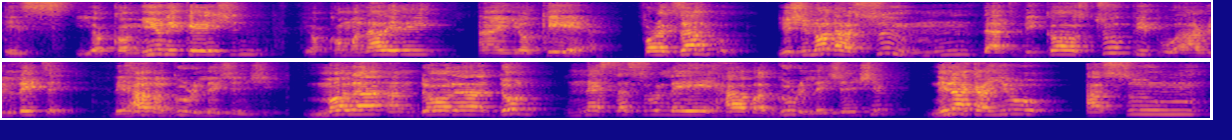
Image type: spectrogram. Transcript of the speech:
it's your communication, your commonality, and your care. For example, you should not assume that because two people are related, they have a good relationship. Mother and daughter don't necessarily have a good relationship. Neither can you assume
